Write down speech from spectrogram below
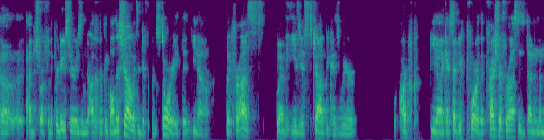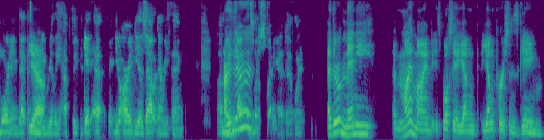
uh, I'm sure for the producers and other people on the show, it's a different story. That you know, but for us, who have the easiest job because we're our you know, like I said before, the pressure for us is done in the morning. That's yeah. when we really have to get at, you know our ideas out and everything. Um, are there as much sweating at that point? Are there many? In my mind, it's mostly a young young person's game.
